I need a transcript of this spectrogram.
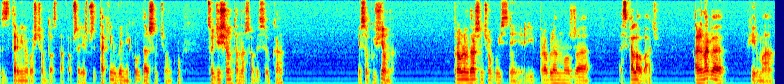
z terminowością dostaw. A przecież przy takim wyniku w dalszym ciągu co dziesiąta nasza wysyłka jest opóźniona. Problem w dalszym ciągu istnieje i problem może eskalować, ale nagle firma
